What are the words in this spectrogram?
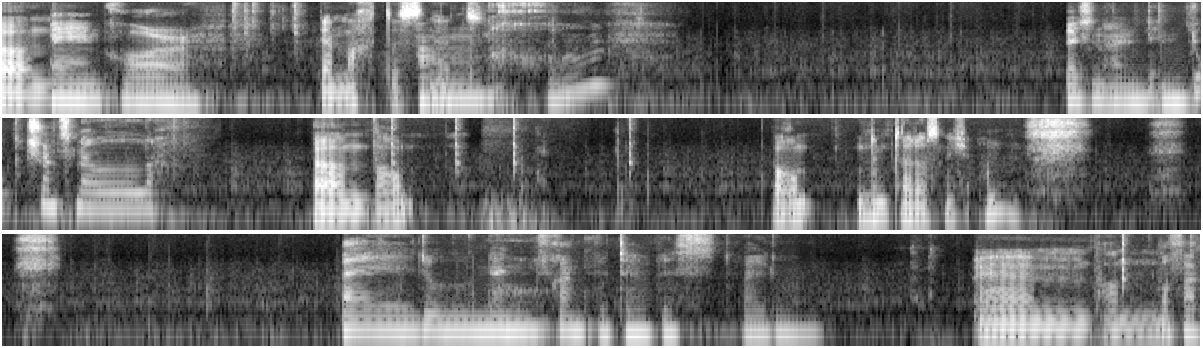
Ähm, Anchor. wer macht das nicht? Anchor. Gleich in einen Induction Smell. Ähm, warum? Warum nimmt er das nicht an? Weil du ein Frankfurter bist. Weil du. Ähm, warum? Oh fuck.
